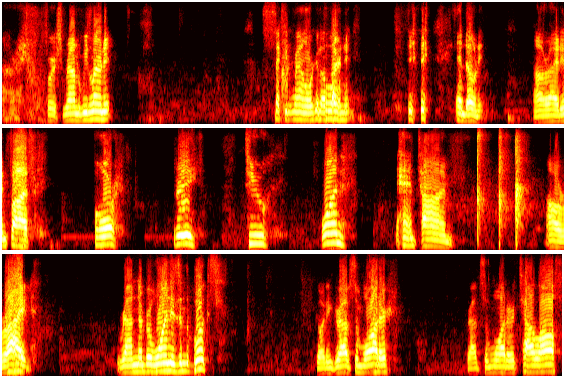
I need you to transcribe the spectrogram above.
All right, first round we learn it. Second round we're gonna learn it and own it. All right, in five, four, three, two, one, and time. All right. Round number one is in the books. Go ahead and grab some water. Grab some water, towel off.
